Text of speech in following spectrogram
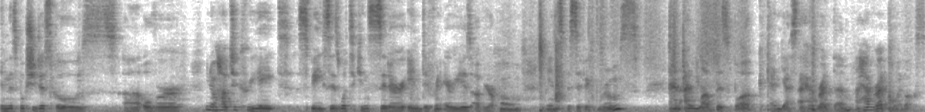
In this book, she just goes uh, over you know, how to create spaces, what to consider in different areas of your home in specific rooms. And I love this book. And yes, I have read them. I have read all my books.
